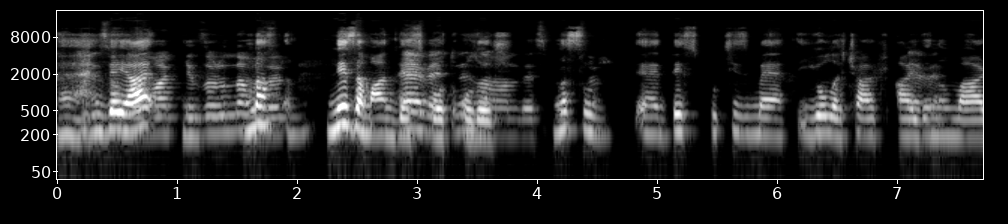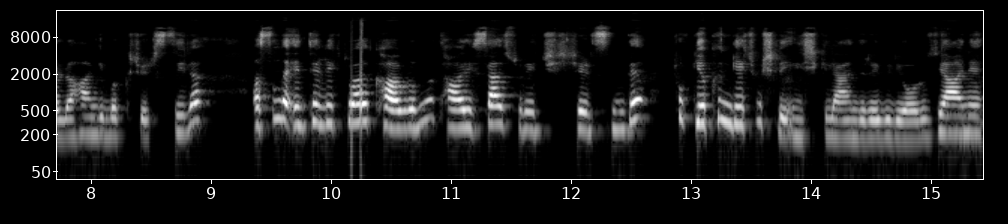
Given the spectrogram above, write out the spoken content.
Despot Veya zorunda mıdır? ne zaman despot evet, ne olur? zaman despottur? Nasıl e, despotizme yol açar aydının varlığı, hangi bakış açısıyla? Aslında entelektüel kavramını tarihsel süreç içerisinde çok yakın geçmişle ilişkilendirebiliyoruz. Yani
